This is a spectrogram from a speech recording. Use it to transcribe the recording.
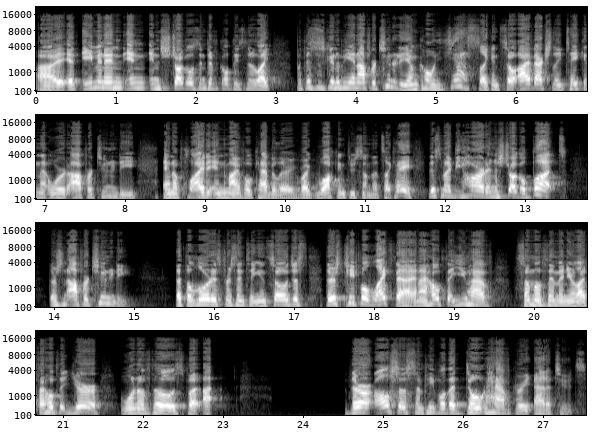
Uh, it, even in, in in struggles and difficulties, they're like, but this is going to be an opportunity. I'm going, yes. Like, and so I've actually taken that word opportunity and applied it into my vocabulary, like walking through something that's like, hey, this might be hard and a struggle, but there's an opportunity that the Lord is presenting. And so just there's people like that, and I hope that you have some of them in your life. I hope that you're one of those, but I, there are also some people that don't have great attitudes,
